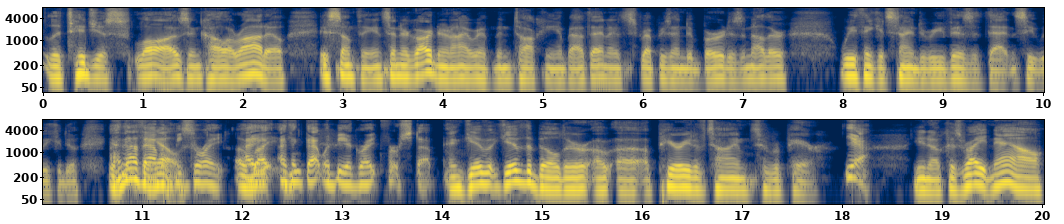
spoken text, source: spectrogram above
litigious laws in Colorado is something. And Senator Gardner and I have been talking about that, and it's Representative Bird is another. We think it's time to revisit that and see what we could do. I think nothing that else, would be great. I, right- I think that would be a great first step. and give give the builder a, a, a period of time to repair. Yeah. You know, because right now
